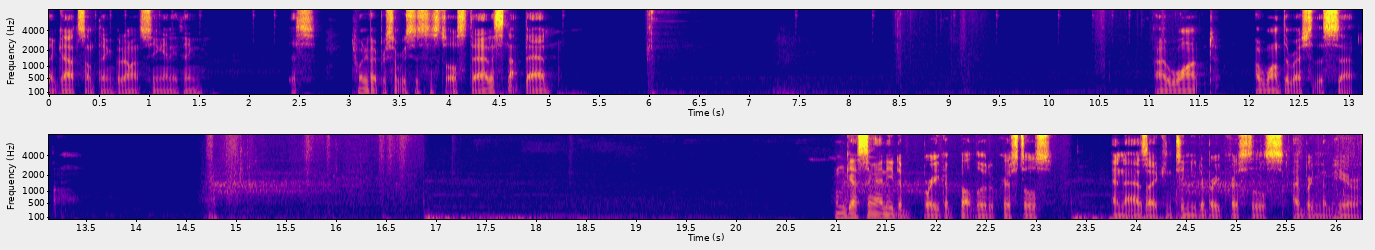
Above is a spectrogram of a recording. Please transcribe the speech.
I got something, but I'm not seeing anything. This 25% resistance to all status, not bad. I want I want the rest of the set. I'm guessing I need to break a buttload of crystals, and as I continue to break crystals, I bring them here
